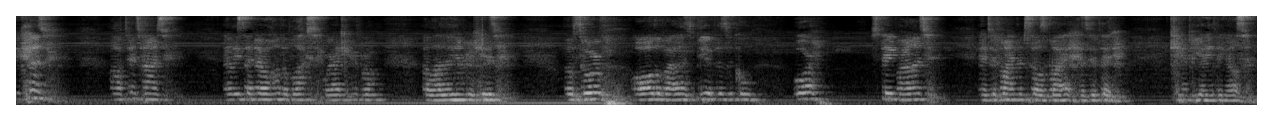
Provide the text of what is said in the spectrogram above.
Because oftentimes, at least I know on the blocks where I came from, a lot of the younger kids absorb all the violence, be it physical or state violence, and define themselves by it as if they can't be anything else.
